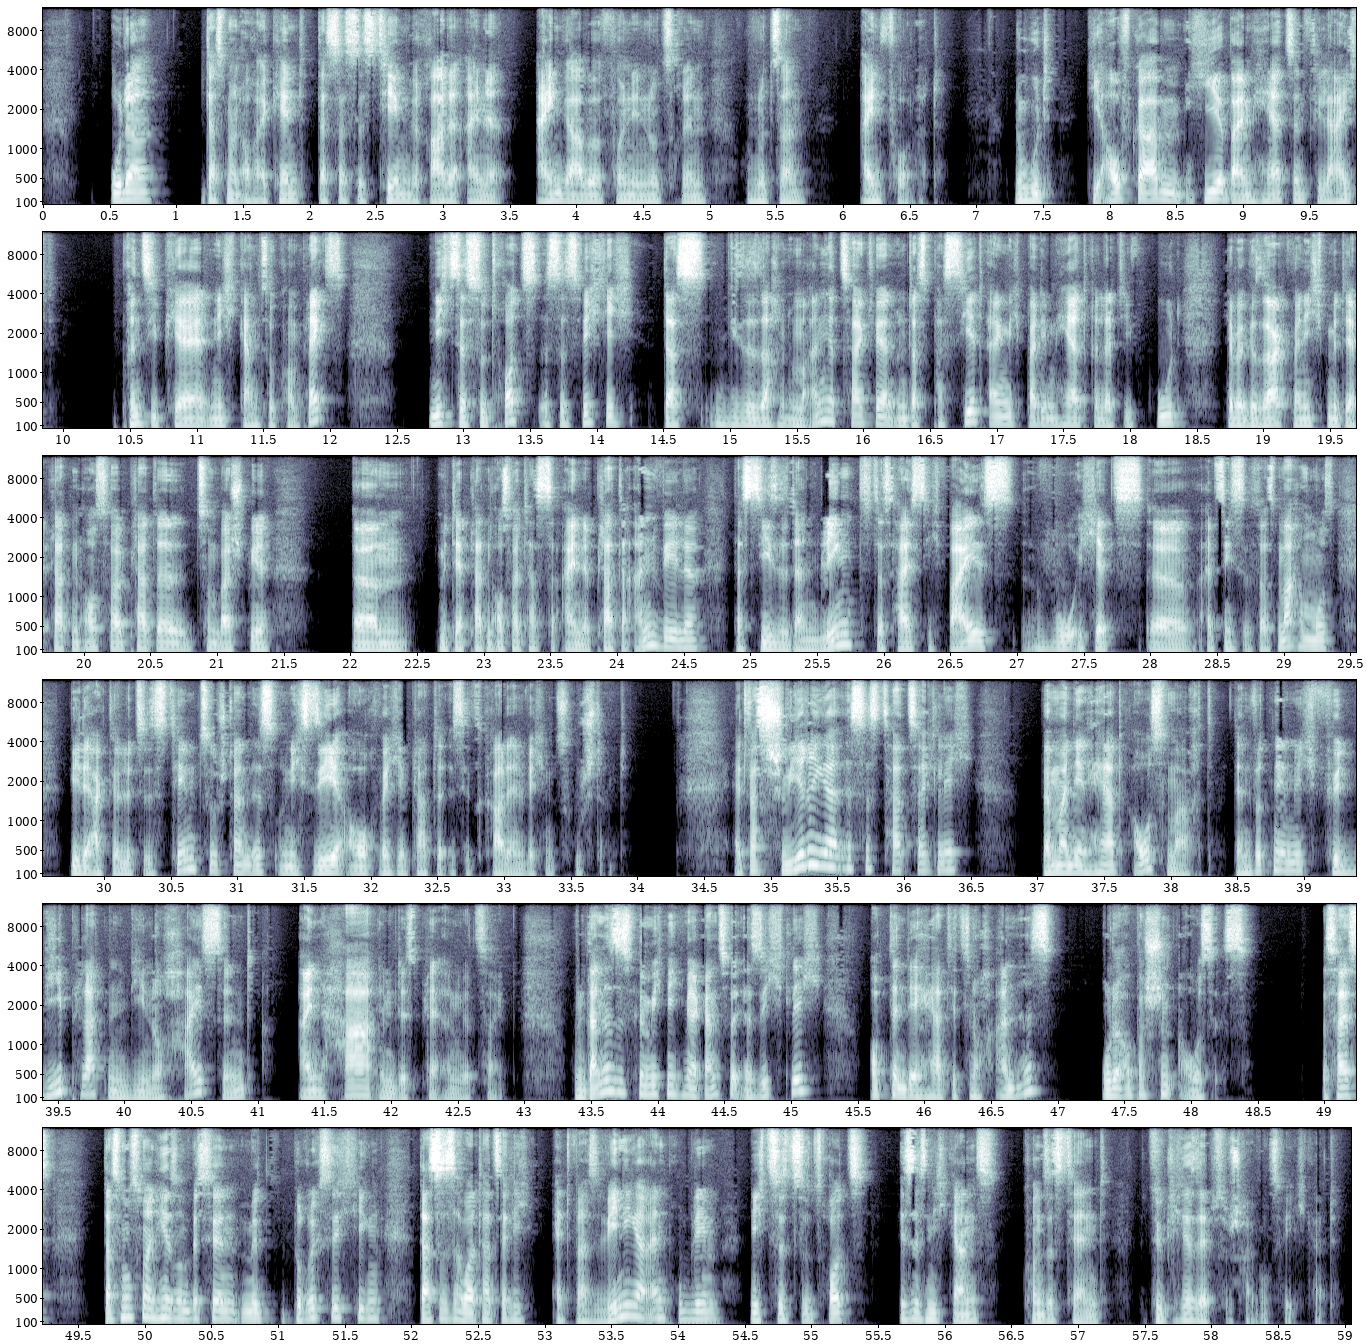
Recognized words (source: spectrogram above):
oder dass man auch erkennt, dass das System gerade eine Eingabe von den Nutzerinnen und Nutzern einfordert. Nun gut, die Aufgaben hier beim Herd sind vielleicht prinzipiell nicht ganz so komplex. Nichtsdestotrotz ist es wichtig, dass diese Sachen immer angezeigt werden und das passiert eigentlich bei dem Herd relativ gut. Ich habe gesagt, wenn ich mit der Plattenauswahlplatte zum Beispiel ähm, mit der Plattenauswahltaste eine Platte anwähle, dass diese dann blinkt. Das heißt, ich weiß, wo ich jetzt äh, als nächstes was machen muss, wie der aktuelle Systemzustand ist und ich sehe auch, welche Platte ist jetzt gerade in welchem Zustand. Etwas schwieriger ist es tatsächlich, wenn man den Herd ausmacht. Dann wird nämlich für die Platten, die noch heiß sind, ein H im Display angezeigt. Und dann ist es für mich nicht mehr ganz so ersichtlich, ob denn der Herd jetzt noch an ist oder ob er schon aus ist. Das heißt, das muss man hier so ein bisschen mit berücksichtigen. Das ist aber tatsächlich etwas weniger ein Problem. Nichtsdestotrotz ist es nicht ganz konsistent bezüglich der Selbstbeschreibungsfähigkeit.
